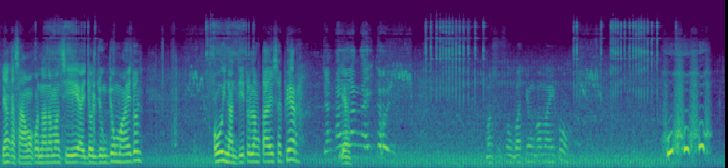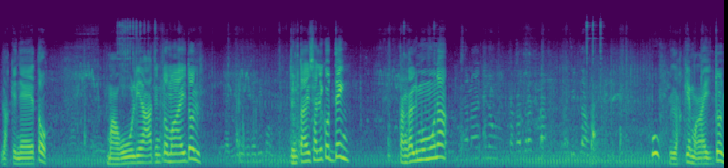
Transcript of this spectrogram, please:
Yan, kasama ko na naman si Idol Jungjung mga idol. Uy, nandito lang tayo sa pier. Diyan ka Yan. lang, idol. Masusugat yung kamay ko. Huhuhu. Laki na ito. Mahuli natin to mga idol. Doon tayo sa likod ding. Tanggalin mo muna. Huh, laki mga idol.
